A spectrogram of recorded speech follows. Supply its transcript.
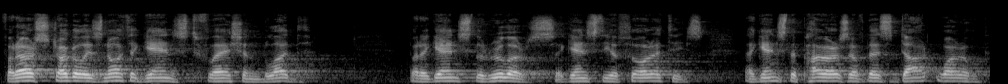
For our struggle is not against flesh and blood, but against the rulers, against the authorities, against the powers of this dark world,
